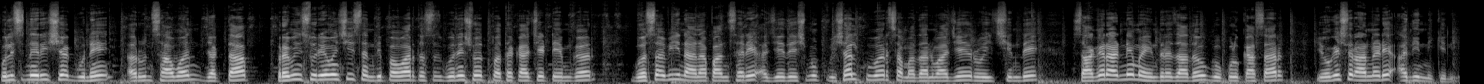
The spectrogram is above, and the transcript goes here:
पोलीस निरीक्षक गुन्हे अरुण सावंत जगताप प्रवीण सूर्यवंशी संदीप पवार तसंच गुन्हे शोध पथकाचे टेमगर गोसावी नाना पानसरे अजय देशमुख विशाल कुवर समाधान वाजे रोहित शिंदे सागर आडणे महेंद्र जाधव गोकुळ कासार योगेश रानडे आदींनी केली.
